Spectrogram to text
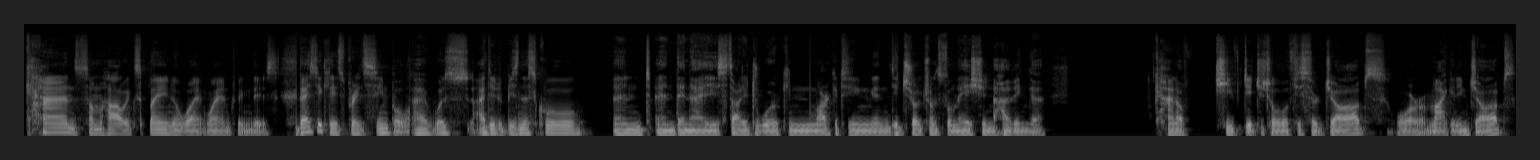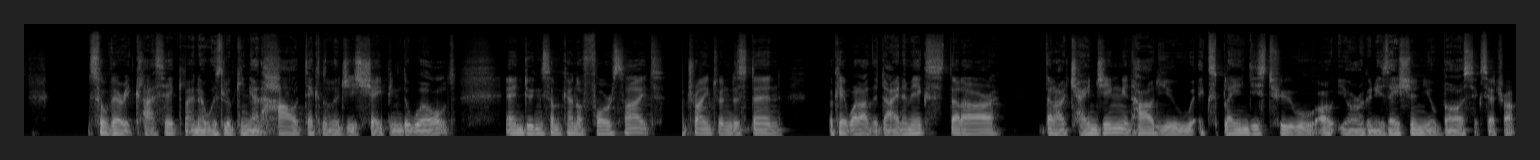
can somehow explain why, why I'm doing this. Basically, it's pretty simple. I was I did a business school and and then I started to work in marketing and digital transformation, having a kind of chief digital officer jobs or marketing jobs. So very classic. And I was looking at how technology is shaping the world and doing some kind of foresight trying to understand okay what are the dynamics that are that are changing and how do you explain this to uh, your organization your boss etc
